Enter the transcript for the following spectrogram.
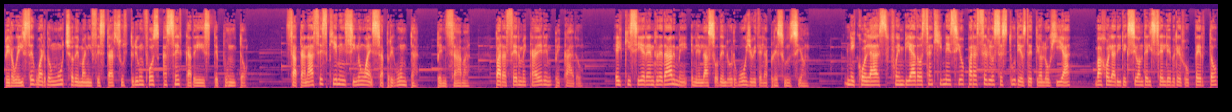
pero él se guardó mucho de manifestar sus triunfos acerca de este punto. Satanás es quien insinúa esa pregunta, pensaba, para hacerme caer en pecado él quisiera enredarme en el lazo del orgullo y de la presunción. Nicolás fue enviado a San Ginesio para hacer los estudios de teología bajo la dirección del célebre Ruperto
